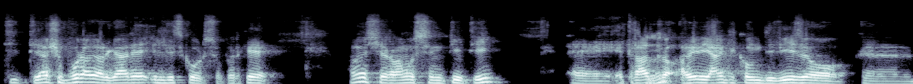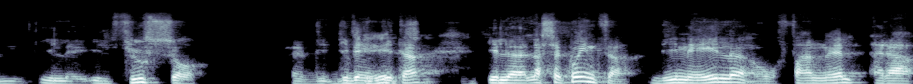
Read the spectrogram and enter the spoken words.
ti, ti lascio pure allargare il discorso perché quando ci eravamo sentiti eh, e tra l'altro sì. avevi anche condiviso eh, il, il, flusso eh, di, di, vendita, sì, sì. Il, la sequenza di email o funnel era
